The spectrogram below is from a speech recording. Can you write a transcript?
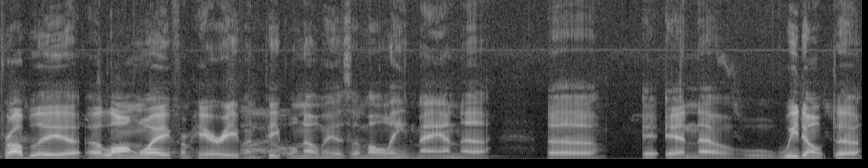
Probably a, a long way from here, even. People know me as a Moline man. Uh, uh, and uh, we don't uh,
